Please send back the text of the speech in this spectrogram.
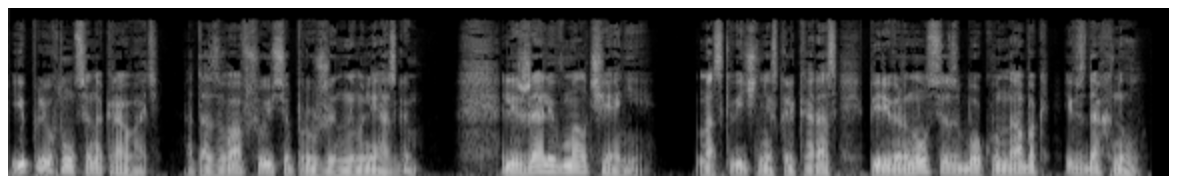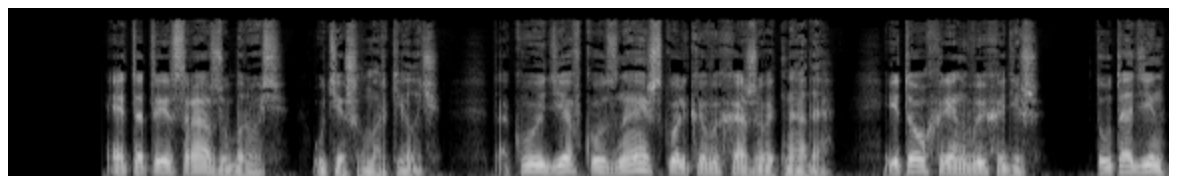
и плюхнулся на кровать, отозвавшуюся пружинным лязгом. Лежали в молчании. Москвич несколько раз перевернулся с боку на бок и вздохнул. «Это ты сразу брось», — утешил Маркелыч. «Такую девку знаешь, сколько выхаживать надо? И то хрен выходишь. Тут один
